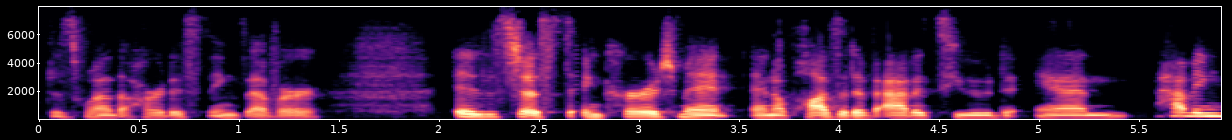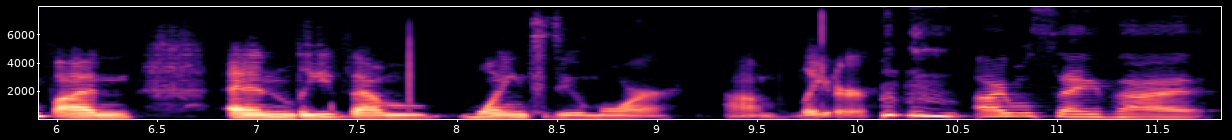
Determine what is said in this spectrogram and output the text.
which is one of the hardest things ever, is just encouragement and a positive attitude and having fun and leave them wanting to do more um, later. I will say that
